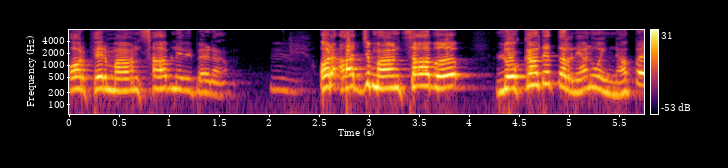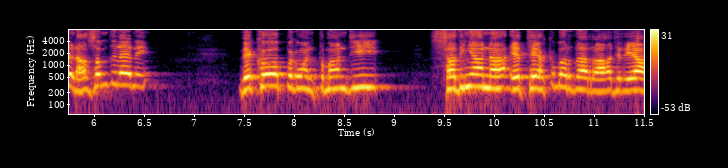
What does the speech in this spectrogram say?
ਔਰ ਫਿਰ ਮਾਨ ਸਾਹਿਬ ਨੇ ਵੀ ਬਹਿਣਾ। ਔਰ ਅੱਜ ਮਾਨ ਸਾਹਿਬ ਲੋਕਾਂ ਦੇ ਧਰਨਿਆਂ ਨੂੰ ਇੰਨਾ ਭੈੜਾ ਸਮਝ ਰਹੇ ਨੇ। ਵੇਖੋ ਭਗਵੰਤ ਮਾਨ ਜੀ ਸਦੀਆਂ ਨਾ ਇੱਥੇ ਅਕਬਰ ਦਾ ਰਾਜ ਰਿਹਾ।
